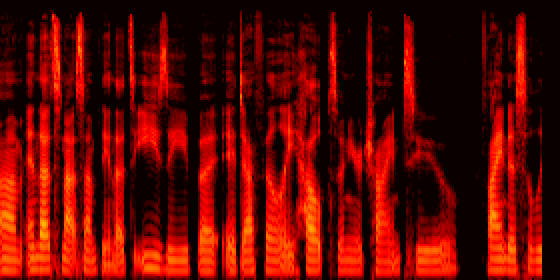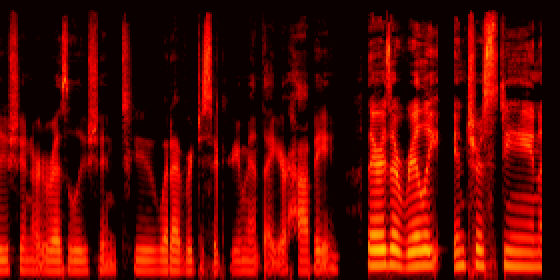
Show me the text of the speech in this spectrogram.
Um, and that's not something that's easy, but it definitely helps when you're trying to find a solution or resolution to whatever disagreement that you're having. There is a really interesting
